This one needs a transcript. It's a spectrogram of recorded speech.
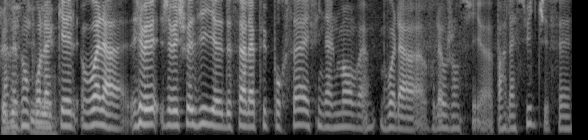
la raison pour laquelle, voilà, j'avais choisi de faire la pub pour ça. Et finalement, ben, voilà, voilà où j'en suis par la suite. J'ai fait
